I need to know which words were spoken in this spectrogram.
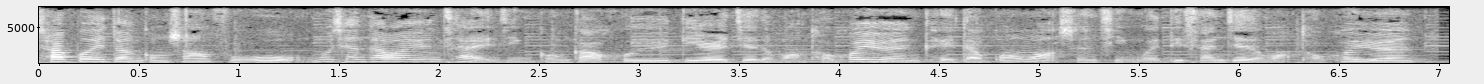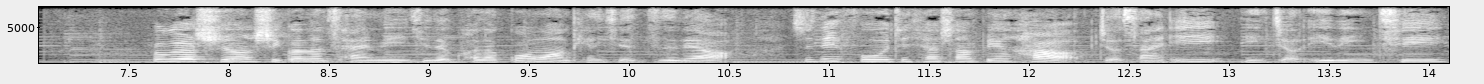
插播一段工商服务，目前台湾运彩已经公告呼吁第二届的网投会员可以到官网申请为第三届的网投会员。如果有使用习惯的彩迷，记得快到官网填写资料，指定服务经销商编号九三一一九一零七，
